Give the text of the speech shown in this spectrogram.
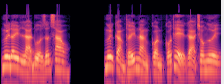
ngươi đây là đùa dẫn sao? Ngươi cảm thấy nàng còn có thể gả cho ngươi.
